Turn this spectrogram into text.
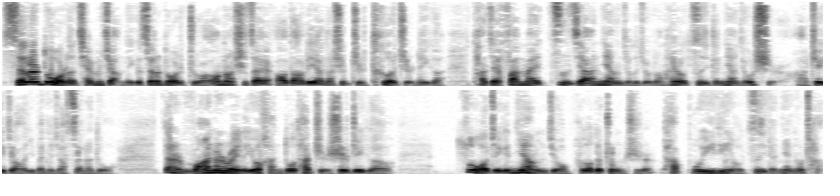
，cellar door 呢，前面讲那个 cellar door 主要呢是在澳大利亚呢是指特指那个他在贩卖自家酿酒的酒庄，他有自己的酿酒史啊，这个叫一般都叫 cellar door。但是 winery 呢有很多，它只是这个做这个酿酒葡萄的种植，它不一定有自己的酿酒厂。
